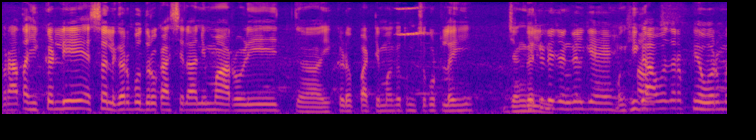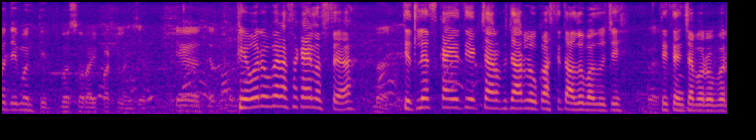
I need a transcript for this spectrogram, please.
बरं आता इकडली सलगर बुद्रुक असेल आणि मारोळी अं, इकडं पाठीमागं तुमचं कुठलंही जंगल. जंगल आहे. मग ही गावं जरा फेवर मध्ये म्हणतात बसवराई पाटलांचे. फेवर वगैरे असं काय नसतं हा. बरं. तिथलेच काही ते एक चार चार लोक असतात आजूबाजूची. बरं. ते त्यांच्याबरोबर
